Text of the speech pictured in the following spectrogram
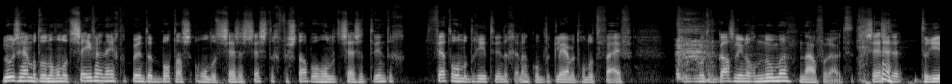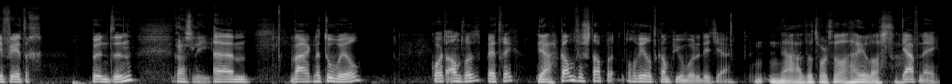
Lewis Hamilton 197 punten, Bottas 166, Verstappen 126, Vettel 123 en dan komt Leclerc met 105. Moeten we Gasly nog noemen? Nou, vooruit. Zesde, 43 punten. Gasly. Ehm, waar ik naartoe wil, kort antwoord, Patrick. Ja, Kan Verstappen nog wereldkampioen worden dit jaar? nou, dat wordt wel heel lastig. Ja of nee?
